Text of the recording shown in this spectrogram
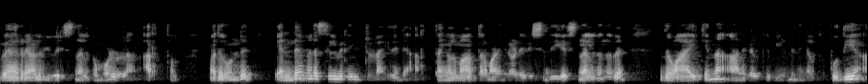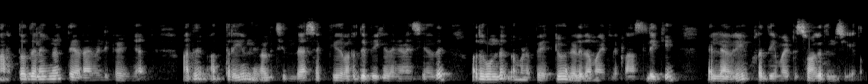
വേറൊരാൾ വിവരിച്ച് നൽകുമ്പോഴുള്ള അർത്ഥം. അതുകൊണ്ട് എന്റെ മനസ്സിൽ വിരിഞ്ഞിട്ടുള്ള ഇതിന്റെ അർത്ഥങ്ങൾ മാത്രമാണ് ഇതിനോട് വിശദീകരിച്ച് നൽകുന്നത്. ഇത് വായിക്കുന്ന ആളുകൾക്ക് വീണ്ടും നിങ്ങൾക്ക് പുതിയ അർത്ഥതലങ്ങൾ തേടാൻ വേണ്ടി കഴിഞ്ഞാൽ അത് അത്രയും നിങ്ങളുടെ ചിന്താശക്തി വർദ്ധിപ്പിക്കുക തന്നെയാണ് ചെയ്യുന്നത്. അതുകൊണ്ട് നമ്മളിപ്പോൾ ഏറ്റവും ലളിതമായിട്ടുള്ള ക്ലാസ്സിലേക്ക് എല്ലാവരെയും ഹൃദ്യമായിട്ട് സ്വാഗതം ചെയ്യുന്നു.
